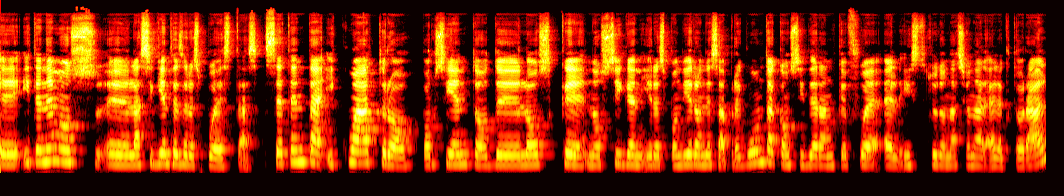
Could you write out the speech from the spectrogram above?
Eh, y tenemos eh, las siguientes respuestas. 74% de los que nos siguen y respondieron esa pregunta consideran que fue el Instituto Nacional Electoral.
